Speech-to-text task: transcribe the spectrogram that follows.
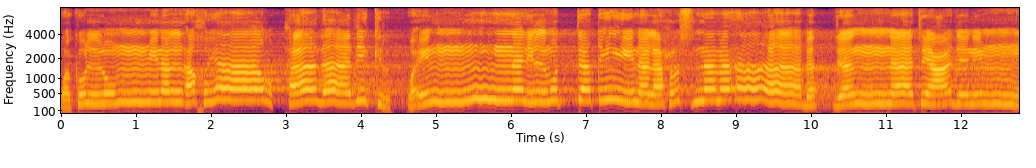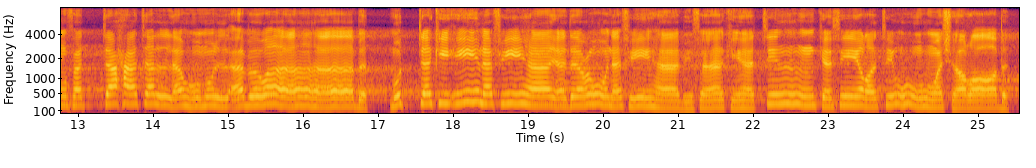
وكل من الأخيار هذا ذكر وإن للمتقين لحسن مآب جنات عدن مفتحة لهم الأبواب متكئين فيها يدعون فيها بفاكهة كثيرة وشراب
